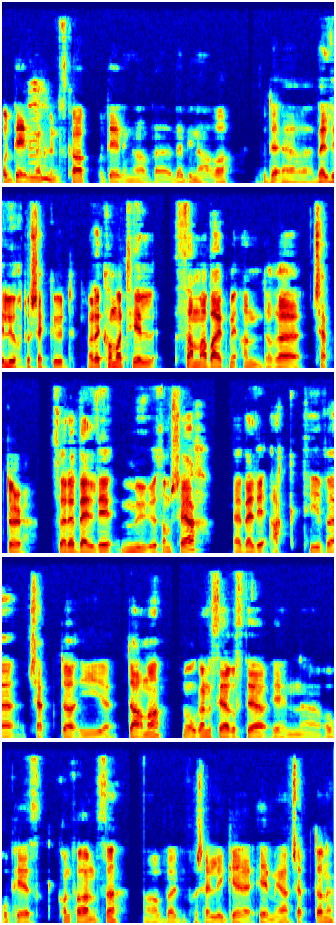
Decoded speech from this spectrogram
for deling av mm. kunnskap og deling av uh, webinarer. Så Det er veldig lurt å sjekke ut. Når det kommer til samarbeid med andre chapter, så er det veldig mye som skjer. Det er veldig aktive chapter i Dama. Nå organiseres det en europeisk konferanse av de forskjellige EMEA-chapterne,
